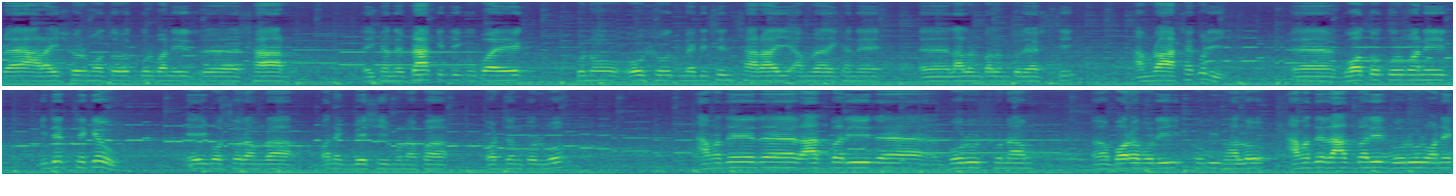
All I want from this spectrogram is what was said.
প্রায় আড়াইশোর মতো কুরবানির সার, এখানে প্রাকৃতিক উপায়ে কোনো ঔষধ, মেডিসিন ছাড়াই আমরা এখানে লালন পালন করে আসছি। আমরা আশা করি গত কোরবানির ঈদের থেকেও এই বছর আমরা অনেক বেশি মুনাফা অর্জন করব। আমাদের রাজবাড়ির গরুর সুনাম বরাবরই খুবই ভালো। আমাদের রাজবাড়ির গরুর অনেক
